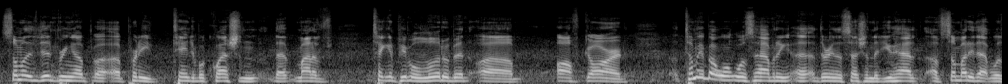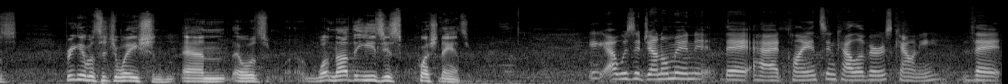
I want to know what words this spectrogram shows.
somebody did bring up a, a, pretty tangible question that might have taken people a little bit uh, off guard. Tell me about what was happening uh, during the session that you had of somebody that was bringing up a situation and it was well, not the easiest question to answer. I was a gentleman that had clients in Calaveras County that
